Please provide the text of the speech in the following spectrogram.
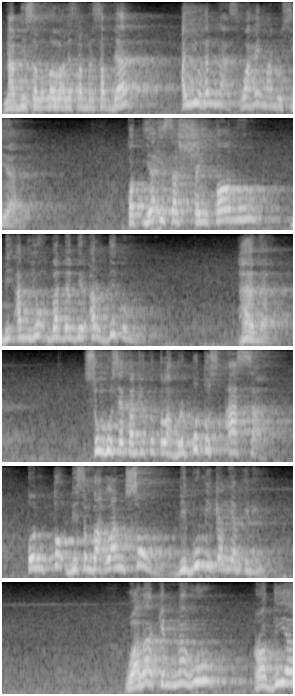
Nabi sallallahu alaihi wasallam bersabda, "Ayyuhan nas, wahai manusia, qad ya'isa syaitanu bi an yu'bada bir ardikum. Hadza. Sungguh setan itu telah berputus asa untuk disembah langsung di bumi kalian ini. Walakinnahu radiya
